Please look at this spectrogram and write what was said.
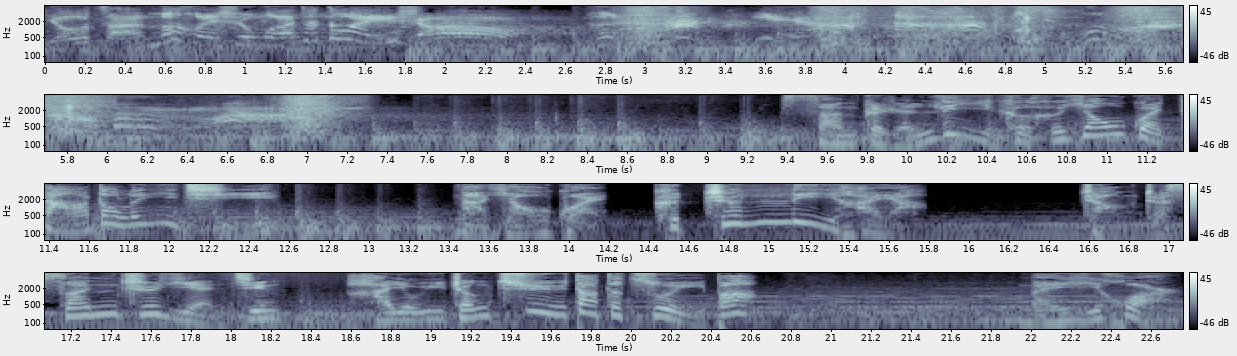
又怎么会是我的对手？三个人立刻和妖怪打到了一起，那妖怪。可真厉害呀，长着三只眼睛，还有一张巨大的嘴巴。没一会儿，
